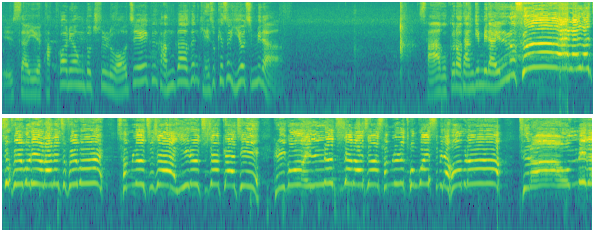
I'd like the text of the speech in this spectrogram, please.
1사 2회 박건영 도 출루 어제의 그 감각은 계속해서 이어집니다. 4구 끌어당깁니다. 1루수! 라이너 쪽 페어볼이에요. 라이너 쪽 페어볼! 3루 주자, 2루 주자까지 그리고 1루 주자마자 3루를 통과했습니다. 홈으로 들어옵니다.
